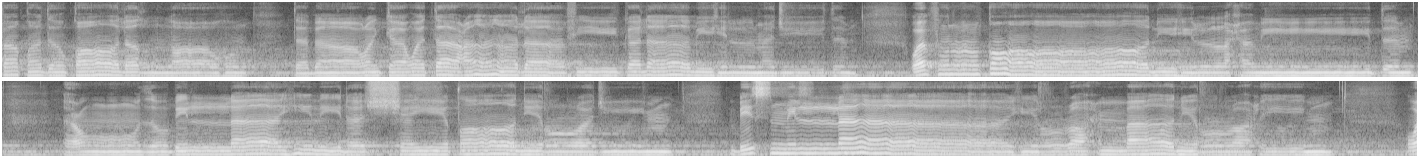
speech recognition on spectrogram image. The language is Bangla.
فقد قال الله تبارك وتعالى في كلامه المجيد وفرقانه الحميد أعوذ بالله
